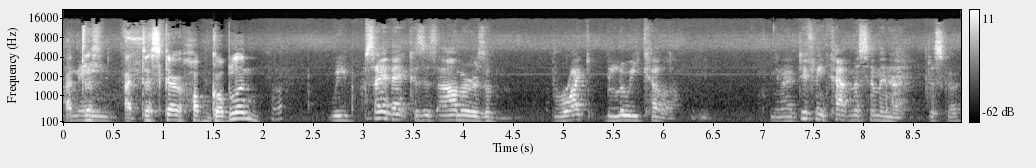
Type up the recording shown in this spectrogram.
I A, dis- mean, a disco hobgoblin? We say that because his armour is a bright bluey colour. You know, definitely can't miss him in a disco.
